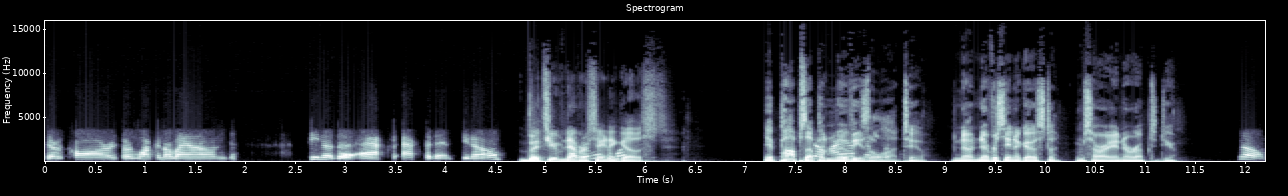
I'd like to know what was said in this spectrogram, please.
their cars or walking around scene of the ac- accident. You know. But you've never seen a ghost. It pops up No, in movies a lot too. No, never seen a ghost. I'm sorry, I interrupted you. No.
